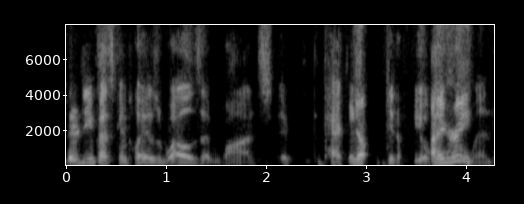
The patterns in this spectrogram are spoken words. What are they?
their defense can play as well as it wants. If the Packers Yep. get a field I agree. win.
